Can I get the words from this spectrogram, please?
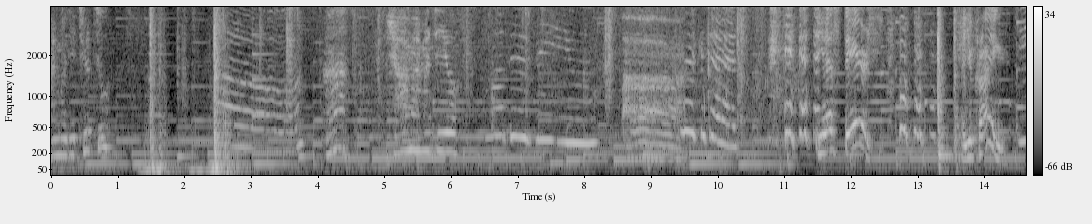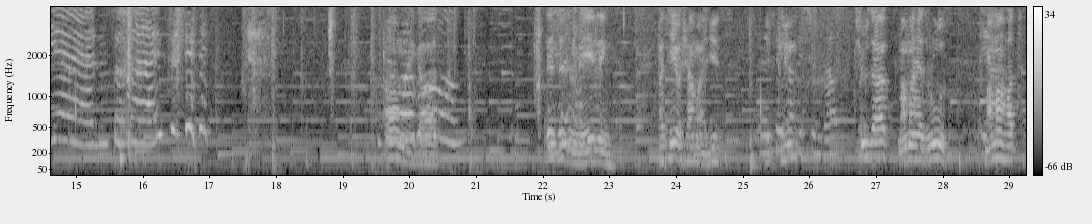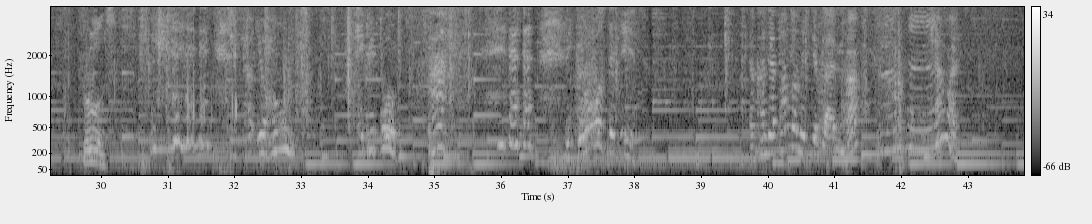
Einmal die Tür zu. Oh, Ah, Schau mal, Matteo. Oh, to see you. Ah, Look at that. he has stairs. Are you crying? yes, it's so nice. Oh my god. This is amazing. Matteo, schau mal, he's, he's Take clean. off his shoes out. Shoes out. Mama has rules. Mama hat rules. Check out your home. Hey people. Ah. Wie groß das ist. Da kann der Papa mit dir bleiben, ha? Schau mal.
